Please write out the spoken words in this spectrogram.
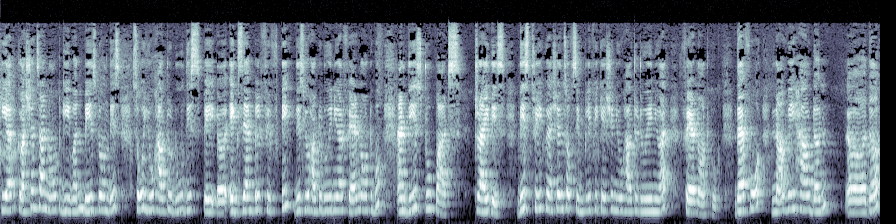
here questions are not given based on this. So you have to do this pay, uh, example 50 this you have to do in your fair notebook. And these two parts try this. These three questions of simplification you have to do in your fair notebook. Therefore now we have done uh, the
